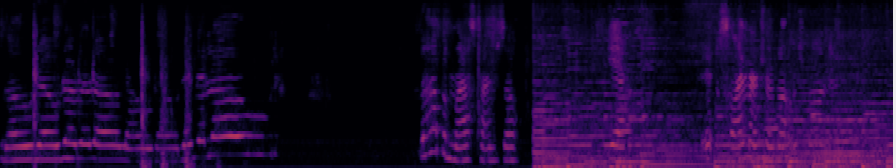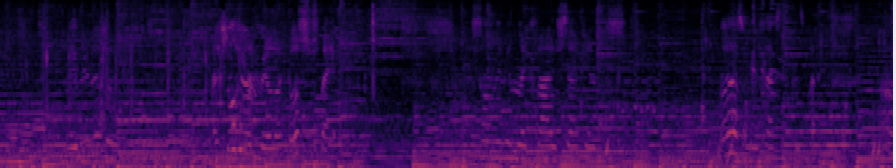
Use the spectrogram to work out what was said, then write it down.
Load, load, load, load, load, load, load, load. That happened last time, so. Yeah. It, Slimer turns not responding. Maybe it isn't. I still hear the music. Let's just play it. It's only been like five seconds. Well, that's only five seconds, but. Uh,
